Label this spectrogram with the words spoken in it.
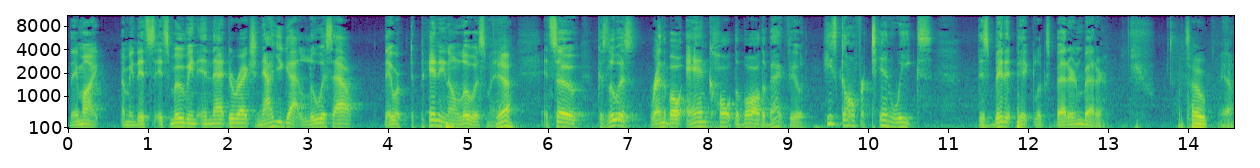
they might. I mean, it's it's moving in that direction. Now you got Lewis out. They were depending on Lewis, man. Yeah. And so, because Lewis ran the ball and caught the ball the backfield, he's gone for 10 weeks. This Bennett pick looks better and better. Let's hope. Yeah.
